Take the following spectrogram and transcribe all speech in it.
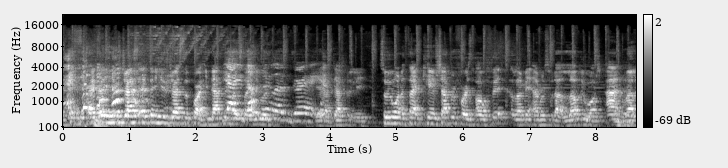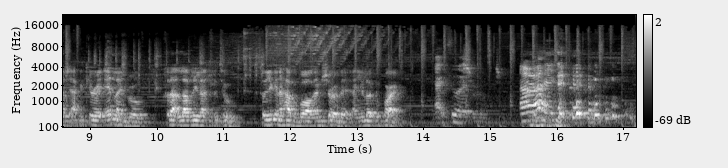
I think, I think he's dressed. I think he's dressed the part. He definitely Yeah, looks you like he definitely would. look great. Yeah, definitely. So we want to thank Cave Shepherd for his outfit, Colombian Emeralds for that lovely watch, and Mhm. Relish Epicurea in Limegrove for that lovely lunch for two. So you're gonna have a ball, I'm sure of it, and you look the part. Excellent. All right.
